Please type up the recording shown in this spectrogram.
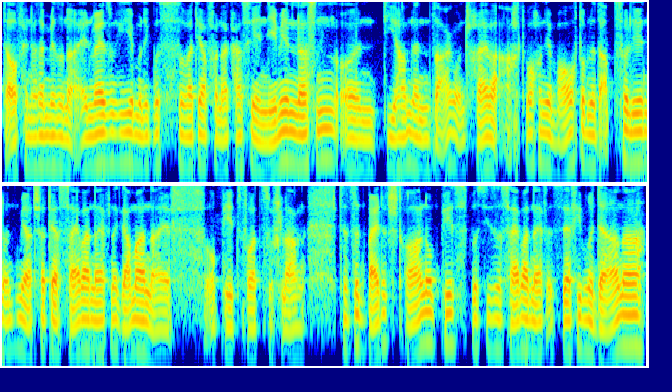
Daraufhin hat er mir so eine Einweisung gegeben und ich musste sowas ja von der Kasse genehmigen lassen. Und die haben dann sage und schreibe acht Wochen gebraucht, um das abzulehnen und mir anstatt der Cyberknife eine Gamma-Knife-OP vorzuschlagen. Das sind beide Strahlen-OPs, bloß diese Cyberknife ist sehr viel moderner.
